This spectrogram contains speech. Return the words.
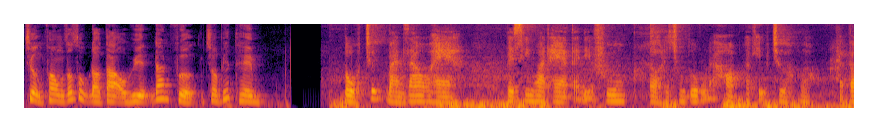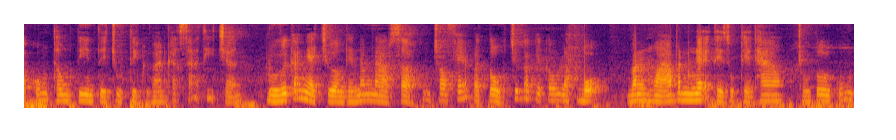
trưởng phòng giáo dục đào tạo huyện Đan Phượng cho biết thêm. Tổ chức bàn giao hè về sinh hoạt hè tại địa phương. Ở thì chúng tôi cũng đã họp các hiệu trưởng rồi và cũng thông tin tới chủ tịch ủy ban các xã thị trấn. Đối với các nhà trường thì năm nào sở cũng cho phép là tổ chức các cái câu lạc bộ văn hóa, văn nghệ, thể dục thể thao. Chúng tôi cũng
